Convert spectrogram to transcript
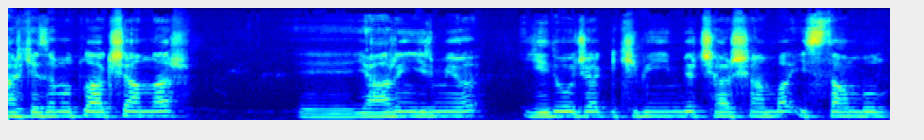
Herkese mutlu akşamlar. Ee, yarın 27 Ocak 2021 Çarşamba İstanbul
